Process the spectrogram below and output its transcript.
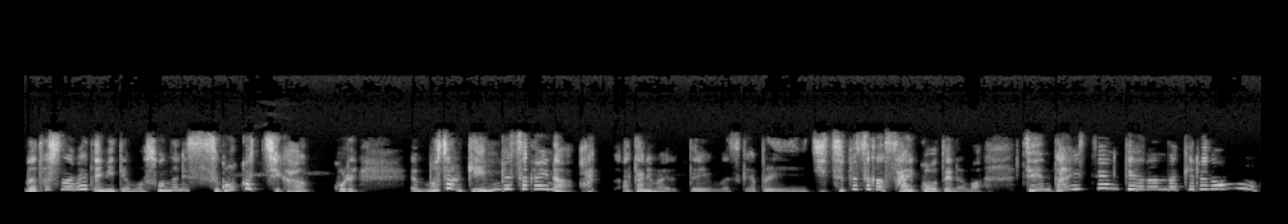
私の目で見てもそんなにすごく違う。これ、もちろん現物がいいのはあ当たり前と言いますけど、やっぱり実物が最高というのは、まあ、全大前提なんだけれども、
